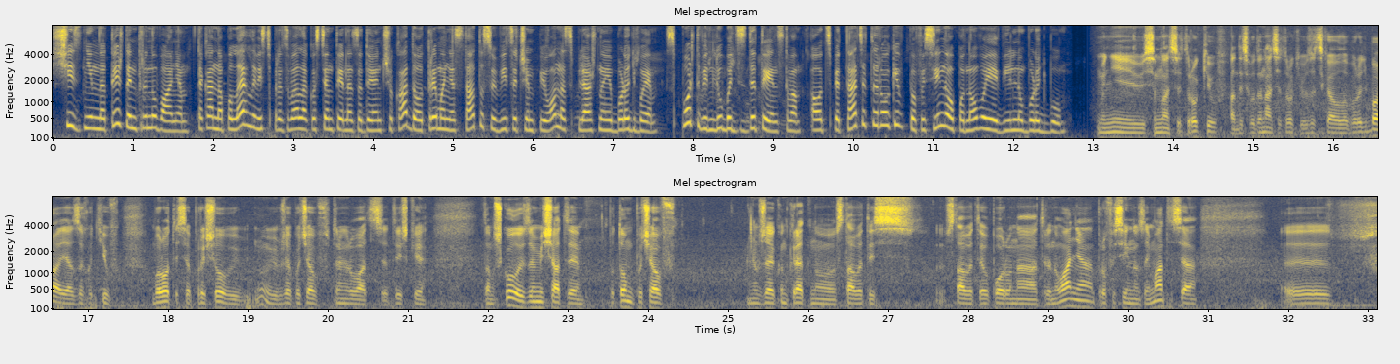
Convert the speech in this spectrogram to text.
Шість днів на тиждень тренування. Така наполегливість призвела Костянтина Задоянчука до отримання статусу віце-чемпіона з пляжної боротьби. Спорт він любить з дитинства, а от з 15 років професійно опановує вільну боротьбу. Мені 18 років, а десь в 11 років зацікавила боротьба. Я захотів боротися, прийшов ну, і вже почав тренуватися, трішки там школою заміщати. Потім почав вже конкретно ставитись, ставити опору на тренування, професійно займатися. Е,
